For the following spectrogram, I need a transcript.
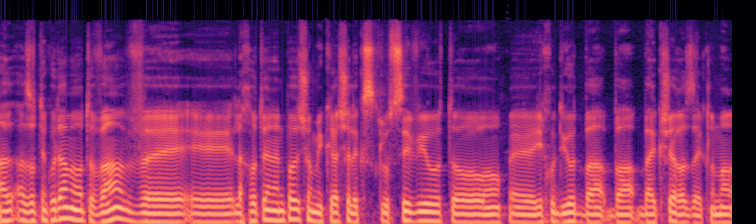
אז זאת נקודה מאוד טובה, ולחלוטין אין פה איזשהו מקרה של אקסקלוסיביות או אה, ייחודיות בהקשר הזה. כלומר,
